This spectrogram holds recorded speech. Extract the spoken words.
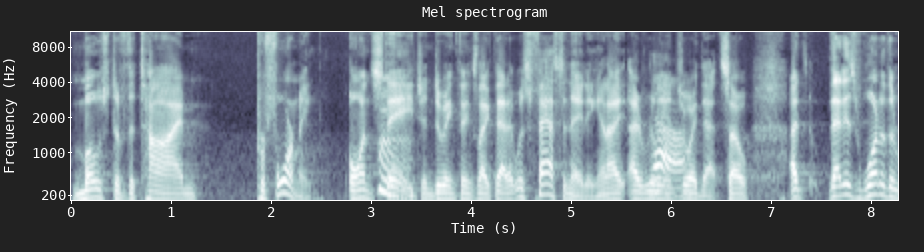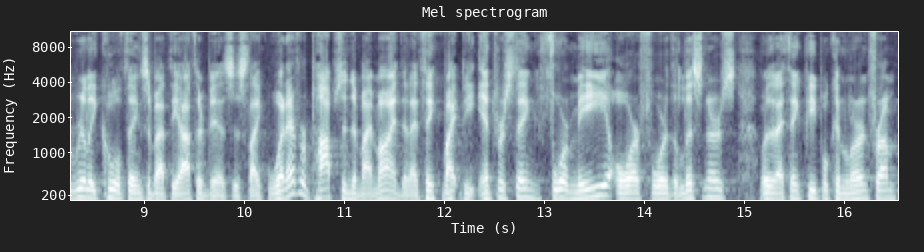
most of the time performing on hmm. stage hmm. and doing things like that. It was fascinating, and I, I really yeah. enjoyed that. So I, that is one of the really cool things about the author biz is like whatever pops into my mind that I think might be interesting for me or for the listeners, or that I think people can learn from,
